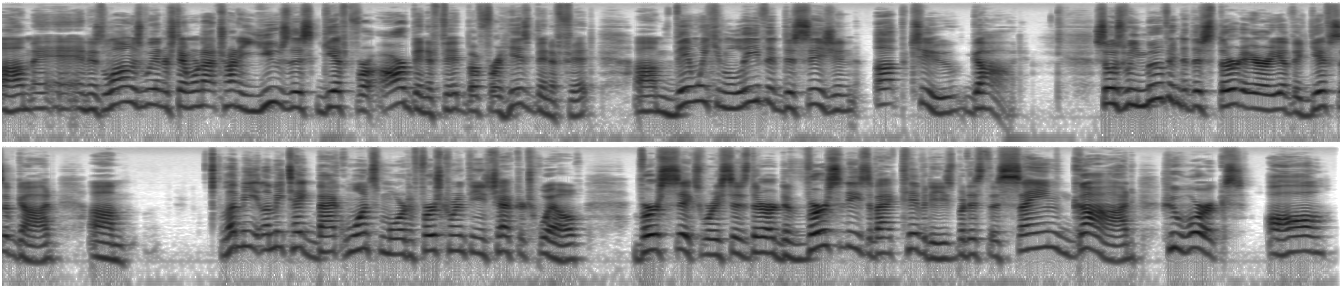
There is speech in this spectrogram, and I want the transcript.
Um, and, and as long as we understand we're not trying to use this gift for our benefit, but for His benefit, um, then we can leave the decision up to God. So as we move into this third area of the gifts of God, um, let me let me take back once more to 1 Corinthians chapter 12, verse 6, where he says, There are diversities of activities, but it's the same God who works all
